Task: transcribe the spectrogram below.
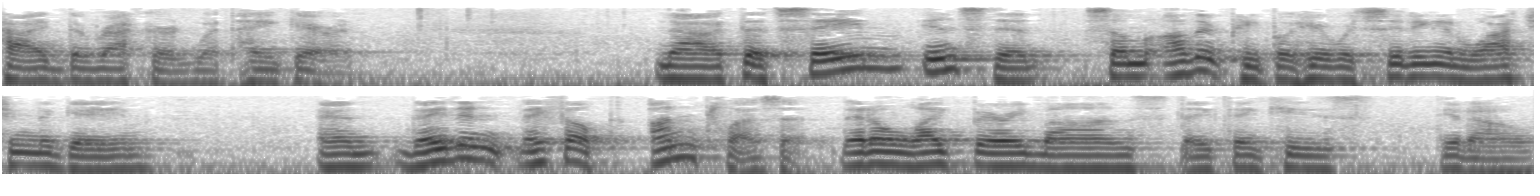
tied the record with Hank Aaron. Now, at that same instant, some other people here were sitting and watching the game, and they didn't. They felt unpleasant. They don't like Barry Bonds. They think he's, you know,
